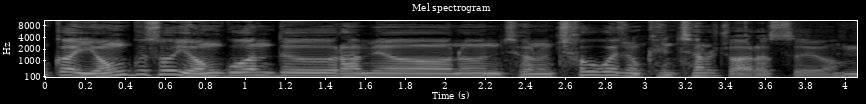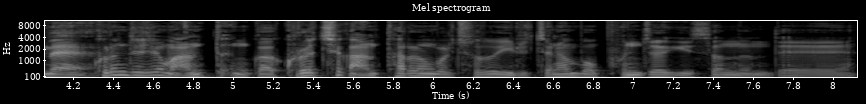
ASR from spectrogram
그러니까 연구소 연구원들 하면은 저는 처우가 좀 괜찮을 줄 알았어요. 네. 그런데 지금 안, 그러니까 그렇지가 않다는 걸 저도 일전에 한번 본 적이 있었는데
